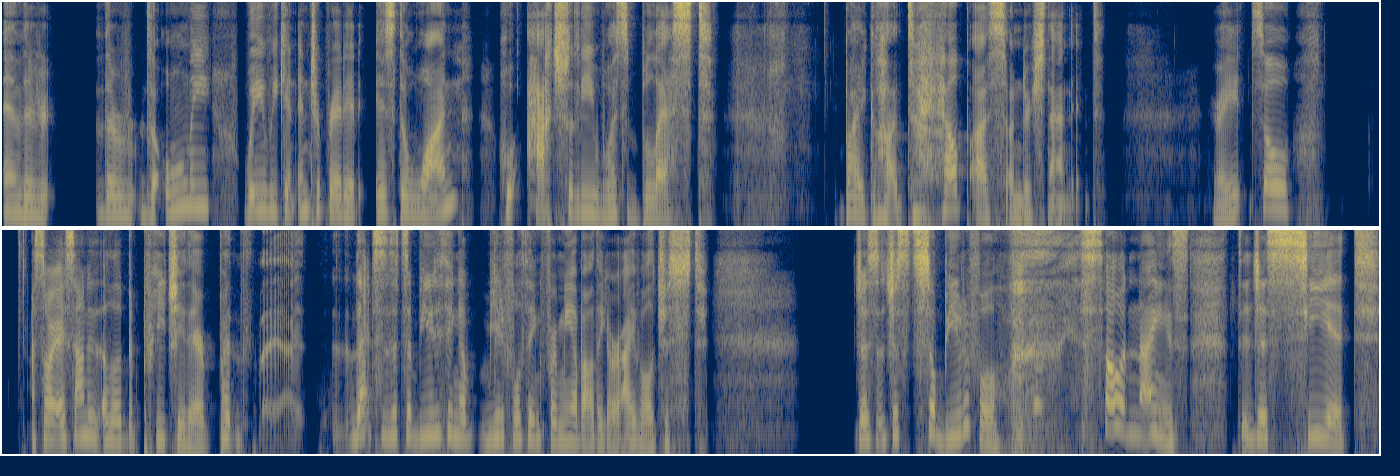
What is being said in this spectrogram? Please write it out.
And the the the only way we can interpret it is the one who actually was blessed by God to help us understand it right? So sorry I sounded a little bit preachy there but that's that's a beauty thing a beautiful thing for me about the arrival. Just just just so beautiful. So nice to just see it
